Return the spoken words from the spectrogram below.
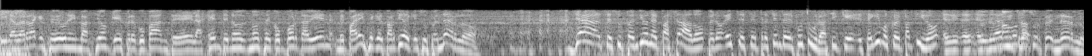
Y la verdad que se ve una invasión que es preocupante. ¿eh? La gente no, no se comporta bien. Me parece que el partido hay que suspenderlo. Ya se suspendió en el pasado, pero este es el presente del futuro, así que seguimos con el partido. El, el- el vamos árbitro- a suspenderlo.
